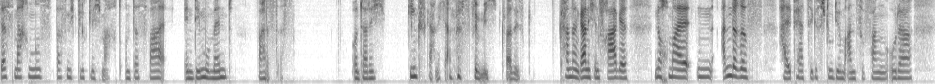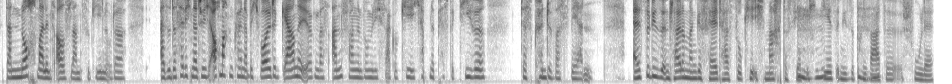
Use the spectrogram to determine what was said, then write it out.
das machen muss, was mich glücklich macht. Und das war in dem Moment, war das das. Und dadurch ging es gar nicht anders für mich quasi. Es kam dann gar nicht in Frage, nochmal ein anderes halbherziges Studium anzufangen oder dann nochmal ins Ausland zu gehen oder also das hätte ich natürlich auch machen können, aber ich wollte gerne irgendwas anfangen, womit ich sage, okay, ich habe eine Perspektive, das könnte was werden. Als du diese Entscheidung dann gefällt hast, so, okay, ich mache das jetzt, mhm. ich gehe jetzt in diese private mhm. Schule,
